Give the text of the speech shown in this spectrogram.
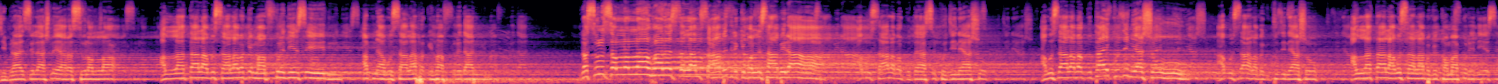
জিব্রাইল চলে আসলো, ইয়া রসুল আল্লাহ আল্লাহ তাআলা আবু সালাবাকে মাফ করে দিয়েছেন। আপনি আবু সালাবাকে মাফ করে দেন। রসুল আলাইহি সাল্লাম সাহাবীদেরকে বললে সাহাবীরা আবু সালাবা কোথায় আছে খুঁজে নিয়ে আসো। আবু সালাবা কোথায় খুঁজে নিয়ে আসো? আবু সালাবাকে খুঁজে নিয়ে আসো। আল্লাহ তাআলা আবু সালাবাকে ক্ষমা করে দিয়েছে।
